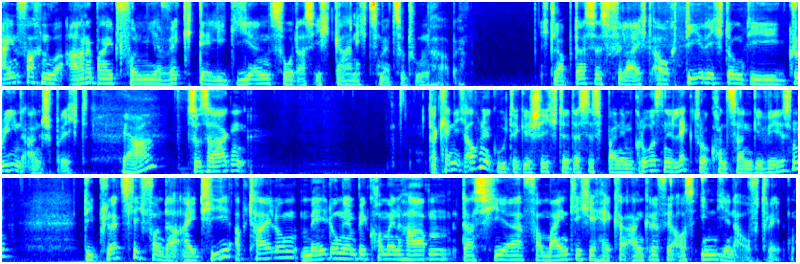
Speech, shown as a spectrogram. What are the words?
einfach nur Arbeit von mir wegdelegieren, so dass ich gar nichts mehr zu tun habe. Ich glaube, das ist vielleicht auch die Richtung, die Green anspricht Ja, zu sagen, da kenne ich auch eine gute Geschichte, das ist bei einem großen Elektrokonzern gewesen, die plötzlich von der IT-Abteilung Meldungen bekommen haben, dass hier vermeintliche Hackerangriffe aus Indien auftreten.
